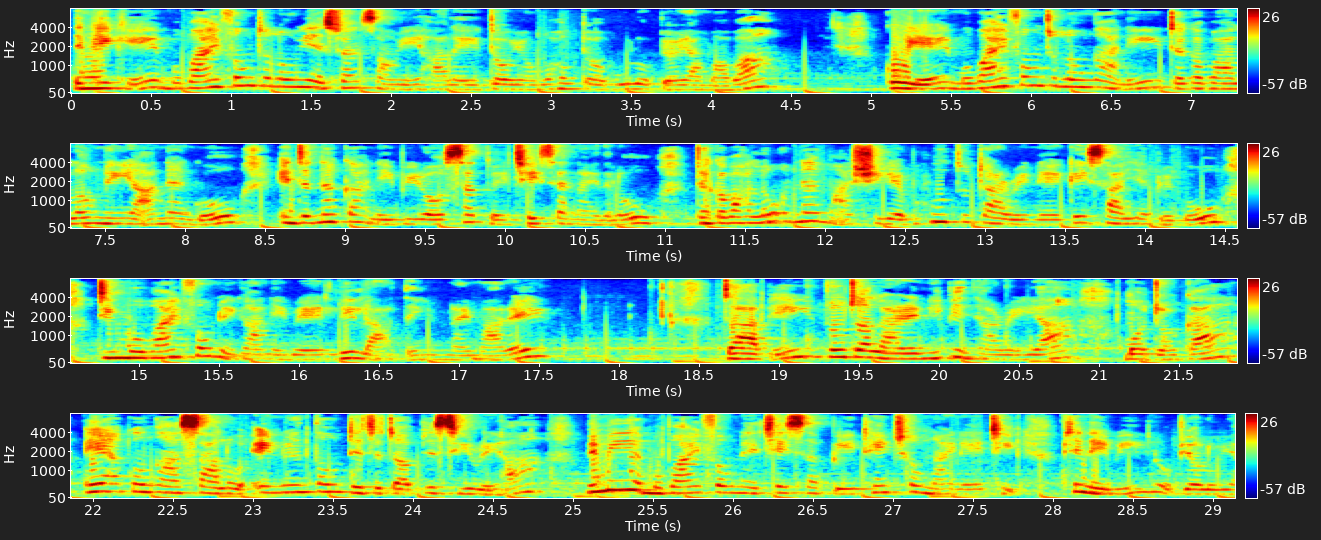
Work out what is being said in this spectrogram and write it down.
ဒီနေ့ခေတ် mobile phone တစ်လုံးရဲ့စွမ်းဆောင်ရည်ဟာလည်းတော်ရုံမဟုတ်တော့ဘူးလို့ပြောရမှာပါ။ကိုယ့်ရဲ့ mobile phone တစ်လုံးကနေတကဘာလုံးနေရအနှံ့ကို internet ကနေပြီးတော့ဆက်သွယ်ချိတ်ဆက်နိုင်တယ်လို့တကဘာလုံးအနှံ့မှာရှိတဲ့ဗဟုသုတတွေနဲ့ကိစ္စရပ်တွေကိုဒီ mobile phone တွေကနေပဲလေ့လာသင်ယူနိုင်ပါတယ်။ ဒါအပြင်တိုးတက်လာတဲ့နည်းပညာတွေရာမော်တော်ကားအဲယာကွန်ကစလို့အိမ်တွင်းသုံး digital ပစ္စည်းတွေဟာမိမိရဲ့ mobile phone နဲ့ချိတ်ဆက်ပြီးထိန်းချုပ်နိုင်တဲ့အထိဖြစ်နေပြီလို့ပြောလို့ရ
